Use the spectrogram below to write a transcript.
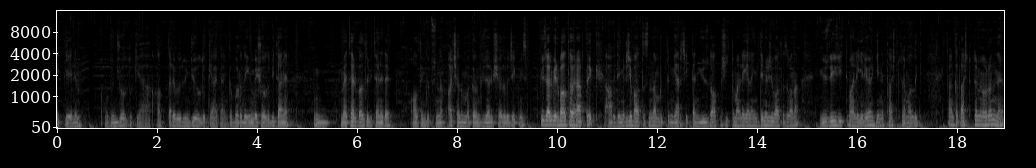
ekleyelim. Oduncu olduk ya. Bir oduncu olduk ya kanka. Bu arada 25 oldu. Bir tane metal balta bir tane de altın kutusundan açalım bakalım güzel bir şey alabilecek miyiz? Güzel bir balta ver artık. Abi demirci baltasından bıktım gerçekten. %60 ihtimalle gelen demirci baltası bana %100 ihtimalle geliyor. Yine taş totem aldık. Kanka taş totemin oranı ne?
